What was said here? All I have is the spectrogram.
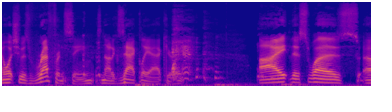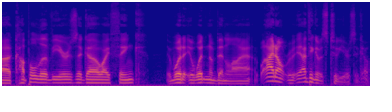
And what she was referencing is not exactly accurate. I this was a couple of years ago, I think. It would it wouldn't have been I don't. I think it was two years ago,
